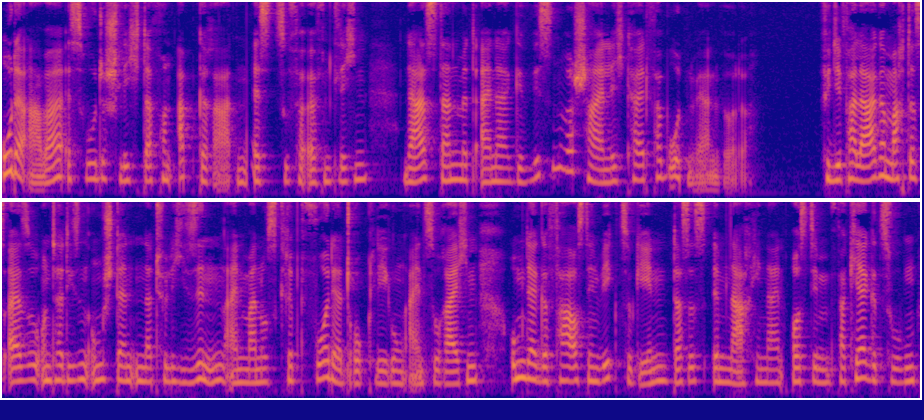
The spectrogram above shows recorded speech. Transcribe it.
oder aber es wurde schlicht davon abgeraten, es zu veröffentlichen, da es dann mit einer gewissen Wahrscheinlichkeit verboten werden würde. Für die Verlage macht es also unter diesen Umständen natürlich Sinn, ein Manuskript vor der Drucklegung einzureichen, um der Gefahr aus dem Weg zu gehen, dass es im Nachhinein aus dem Verkehr gezogen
